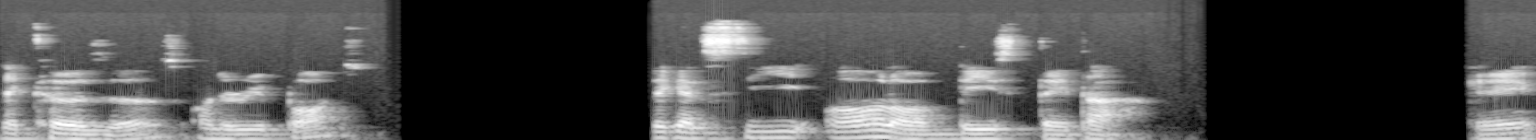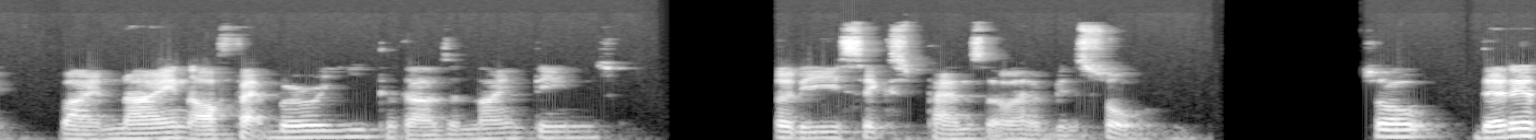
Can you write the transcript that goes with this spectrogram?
the cursors on the report they can see all of these data okay by 9 of February 2019 36 pencils have been sold so there are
